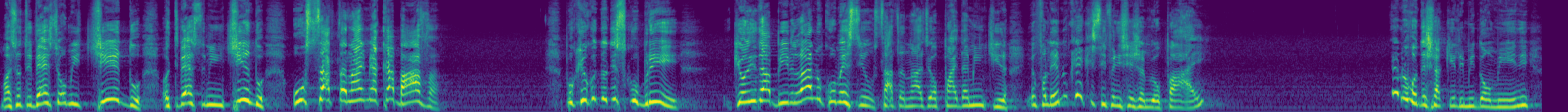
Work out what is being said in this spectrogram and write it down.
mas se eu tivesse omitido, eu tivesse mentindo, o Satanás me acabava. Porque quando eu descobri que eu li da Bíblia, lá no começo, Satanás é o pai da mentira. Eu falei, eu não quero que esse filho seja meu pai. Eu não vou deixar que ele me domine.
